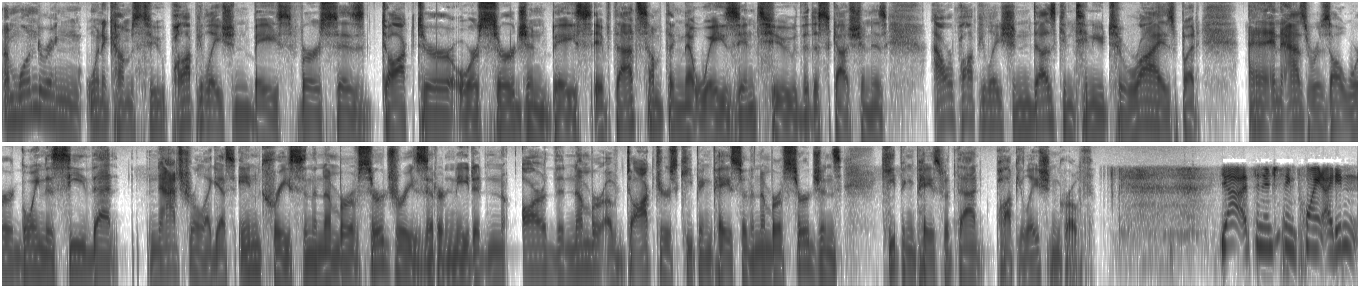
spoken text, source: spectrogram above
I'm wondering when it comes to population base versus doctor or surgeon base, if that's something that weighs into the discussion. Is our population does continue to rise, but and as a result, we're going to see that natural, I guess, increase in the number of surgeries that are needed. And are the number of doctors keeping pace or the number of surgeons keeping pace with that population growth? Yeah, it's an interesting point. I didn't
